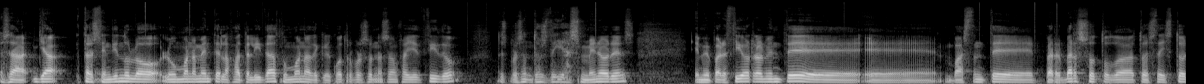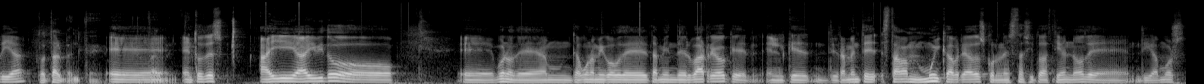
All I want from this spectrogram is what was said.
o sea, ya trascendiendo lo, humanamente, la fatalidad humana de que cuatro personas han fallecido, después son dos días menores, y me pareció realmente eh, bastante perverso toda, toda esta historia. Totalmente. Eh, entonces, ahí ha habido, eh, bueno, de, algún amigo de, también del barrio que, en el que realmente estaban muy cabreados con esta situación, ¿no? De, digamos,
